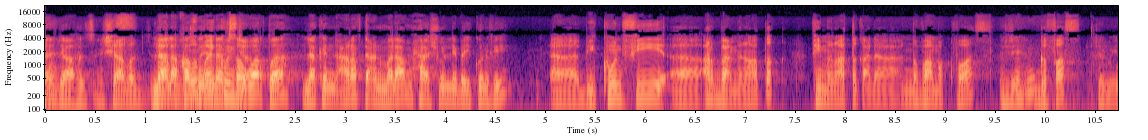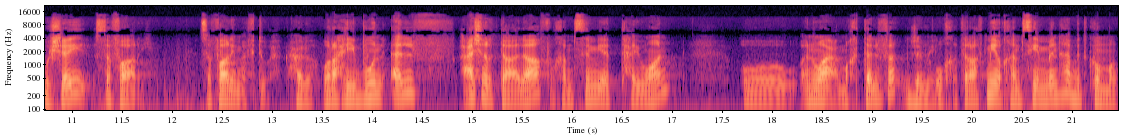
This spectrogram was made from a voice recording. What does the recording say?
جاهز. إن شاء الله. لا لا قصدي إنك صورته لكن عرفت عن ملامحه شو اللي بيكون فيه؟ آه بيكون في آه أربع مناطق. في مناطق على نظام أقفاص قفص وشيء سفاري. سفاري مفتوح. حلو. وراح يجيبون 1000 10500 حيوان وأنواع مختلفة جميل و350 منها بتكون من-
